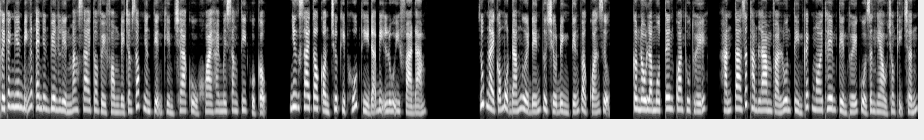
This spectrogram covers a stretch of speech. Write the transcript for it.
Thấy thanh niên bị ngất em nhân viên liền mang Saito về phòng để chăm sóc nhân tiện kiểm tra củ khoai 20cm của cậu. Nhưng Saito còn chưa kịp hút thì đã bị Louis phá đám. Lúc này có một đám người đến từ triều đình tiến vào quán rượu. Cầm đầu là một tên quan thu thuế, hắn ta rất tham lam và luôn tìm cách moi thêm tiền thuế của dân nghèo trong thị trấn.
